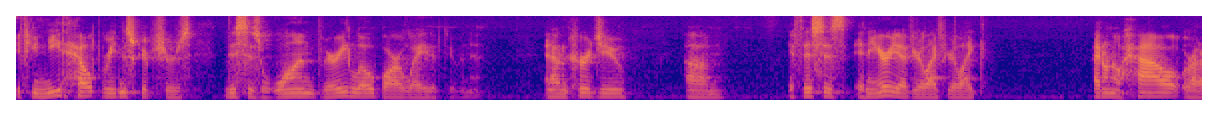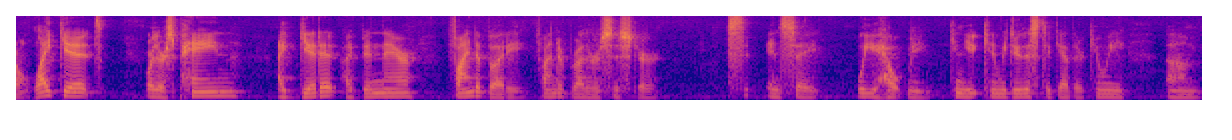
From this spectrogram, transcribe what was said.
If you need help reading the scriptures, this is one very low bar way of doing it. And I would encourage you, um, if this is an area of your life where you're like, I don't know how, or I don't like it, or there's pain, I get it, I've been there. Find a buddy, find a brother or sister, and say, Will you help me? Can, you, can we do this together? Can we, um,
